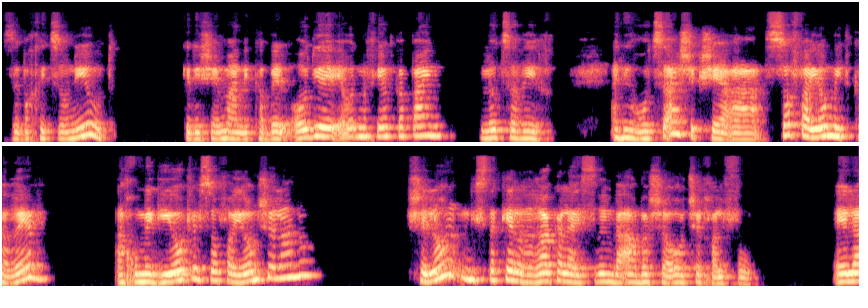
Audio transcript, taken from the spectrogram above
זה בחיצוניות. כדי שמה נקבל עוד, עוד מחיאות כפיים? לא צריך. אני רוצה שכשסוף היום מתקרב, אנחנו מגיעות לסוף היום שלנו, שלא נסתכל רק על ה-24 שעות שחלפו, אלא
